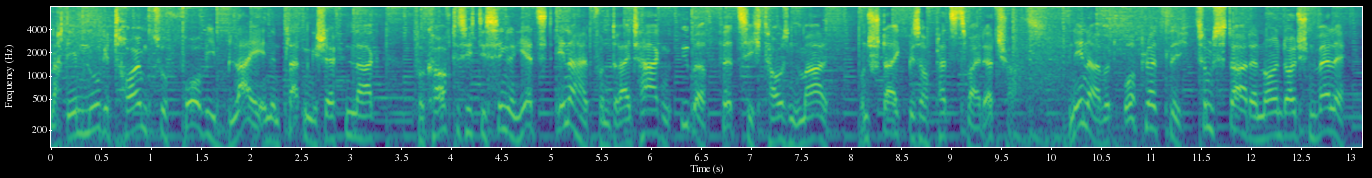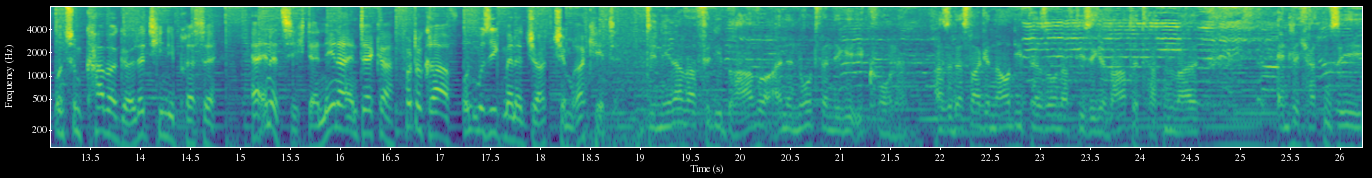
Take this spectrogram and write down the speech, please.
Nachdem nur geträumt zuvor wie Blei in den Plattengeschäften lag, verkaufte sich die Single jetzt innerhalb von drei Tagen über 40.000 Mal und steigt bis auf Platz 2 der Charts. Nena wird urplötzlich zum Star der neuen deutschen Welle und zum Covergirl der Teenie-Presse, erinnert sich der Nena-Entdecker, Fotograf und Musikmanager Jim Rakete. Die Nena war für die Bravo eine notwendige Ikone. Also das war genau die Person, auf die sie gewartet hatten, weil endlich hatten sie,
